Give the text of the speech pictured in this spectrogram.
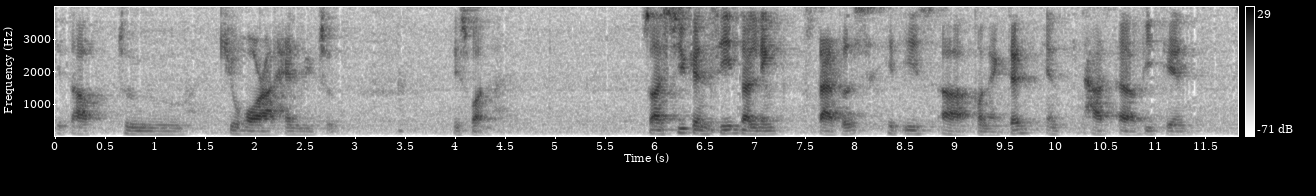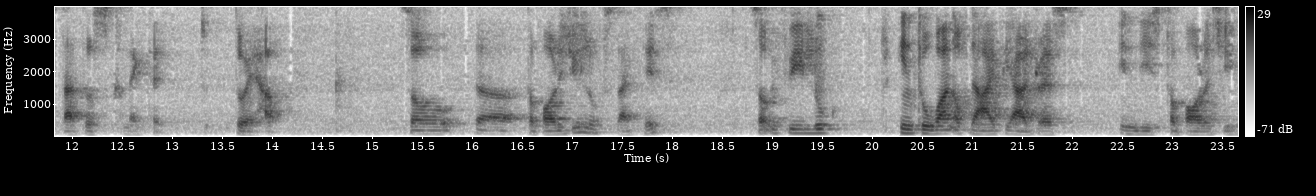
it up to QHORA Henry 2, this one. So as you can see the link status, it is uh, connected and it has a VPN status connected. to a hub. So the topology looks like this. So if we look into one of the IP address in this topology,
